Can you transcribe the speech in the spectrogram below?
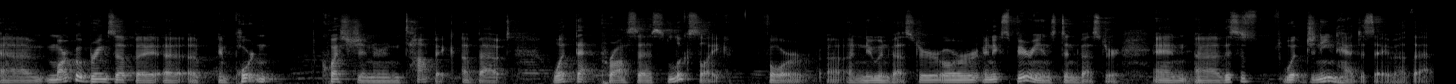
um, Marco brings up a, a, a important question and topic about what that process looks like for uh, a new investor or an experienced investor. And uh, this is what Janine had to say about that.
